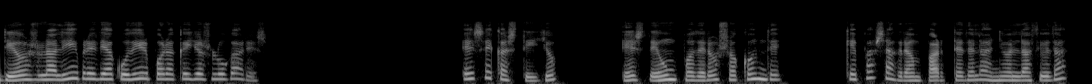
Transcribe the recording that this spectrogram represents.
Dios la libre de acudir por aquellos lugares. Ese castillo es de un poderoso conde que pasa gran parte del año en la ciudad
